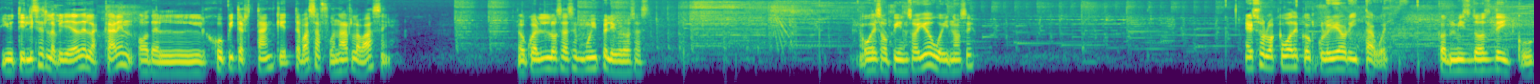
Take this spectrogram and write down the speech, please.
y utilizas la habilidad de la Karen o del Júpiter tanque, te vas a funar la base. Lo cual los hace muy peligrosas. O eso pienso yo, güey, no sé. Eso lo acabo de concluir ahorita, güey. Con mis dos de IQ.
